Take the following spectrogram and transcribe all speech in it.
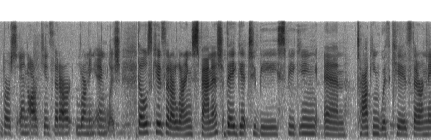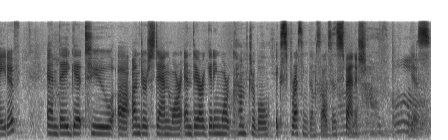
versus and our kids that are learning English. Those kids that are learning Spanish, they get to be speaking and talking with kids that are native, and they get to uh, understand more, and they are getting more comfortable expressing themselves in Spanish. Yes.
